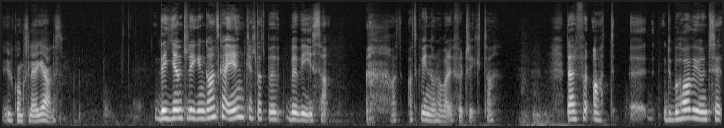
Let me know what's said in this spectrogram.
utgångsläge alls. Det är egentligen ganska enkelt att be bevisa att, att, kvinnor har varit förtryckta. Därför att eh, du behöver ju inte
